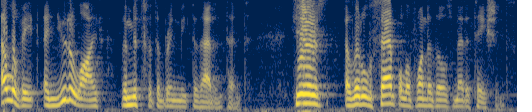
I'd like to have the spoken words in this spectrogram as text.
elevate and utilize the mitzvah to bring me to that intent. Here's a little sample of one of those meditations.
